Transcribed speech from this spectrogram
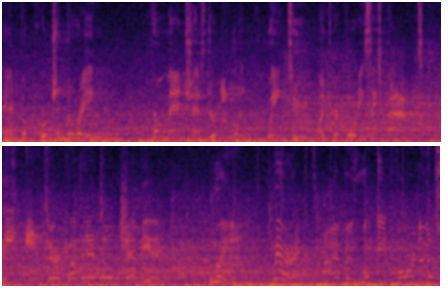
And approaching the ring from Manchester, England, weighing 246 pounds, the Intercontinental Champion, Wayne Barrett. Been looking forward to this.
